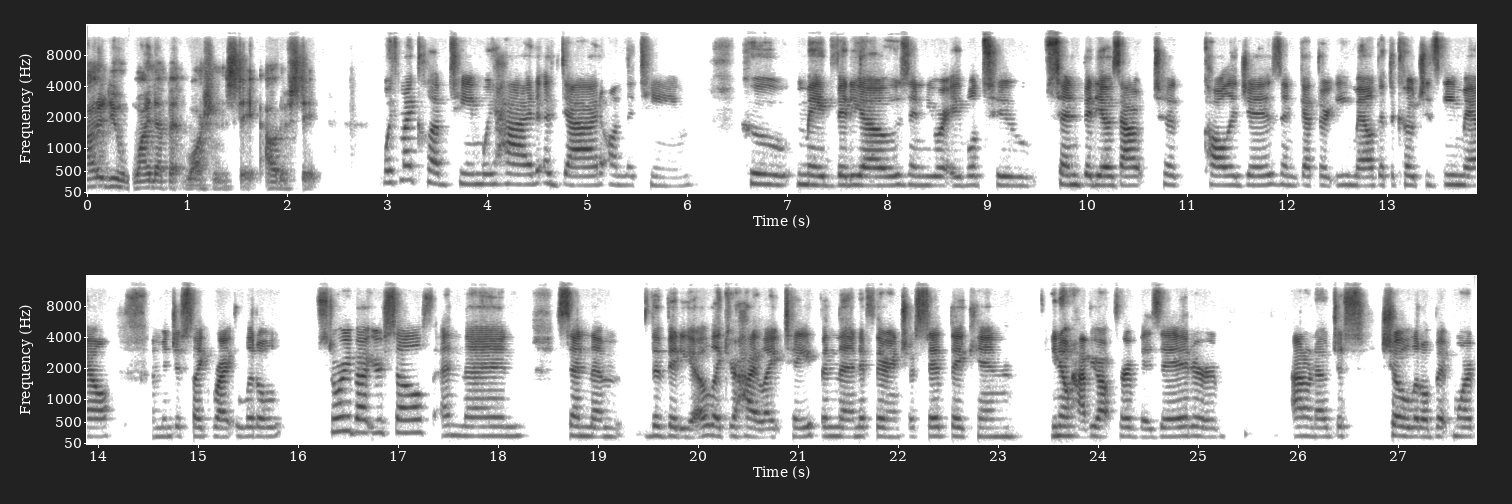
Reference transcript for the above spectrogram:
How did you wind up at Washington State, out of state? With my club team, we had a dad on the team who made videos, and you were able to send videos out to colleges and get their email, get the coach's email, um, and just like write a little story about yourself and then send them the video, like your highlight tape. And then if they're interested, they can, you know, have you out for a visit or I don't know, just show a little bit more of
